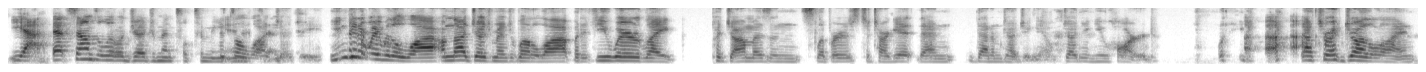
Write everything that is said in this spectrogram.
yeah that sounds a little judgmental to me It's a lot judgy. You can get away with a lot. I'm not judgmental about a lot, but if you wear like pajamas and slippers to Target, then then I'm judging you, judging you hard. Like, that's where I draw the line.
